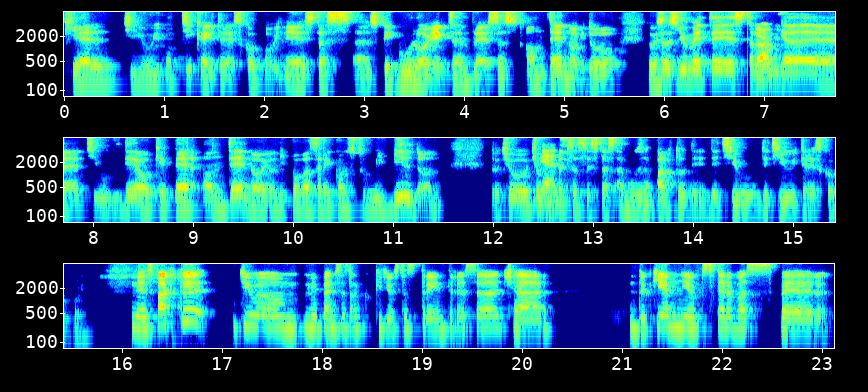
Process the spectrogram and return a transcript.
kiel tiuj optikaj teleskopoj, ne estas uh, speguloj, ekzemple estas antenoj, do, do estas iomete stranga yes. Eh, tiu ideo ke per antenoj oni povas rekonstrui bildon, do tio tio yes. mi pensas estas amuza parto de de tiu de tiuj teleskopoj. Yes, fakte tio mi pensas ankaŭ ke tio estas tre interesa, ĉar Do kiam ni observas per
